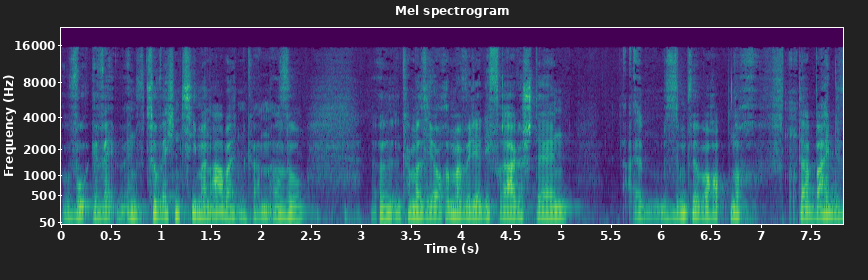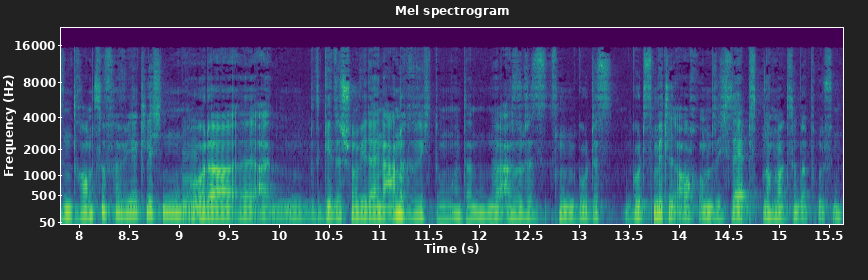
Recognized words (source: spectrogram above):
wo, zu welchem Ziel man arbeiten kann. Also äh, kann man sich auch immer wieder die Frage stellen, äh, sind wir überhaupt noch dabei, diesen Traum zu verwirklichen mhm. oder äh, geht es schon wieder in eine andere Richtung? Und dann, ne, also das ist ein gutes, gutes Mittel auch, um sich selbst nochmal zu überprüfen.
